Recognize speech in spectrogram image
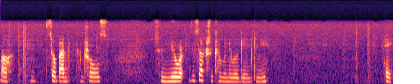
Oh, so bad controls. It's a newer, this is actually kind of a newer game to me. Hey.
